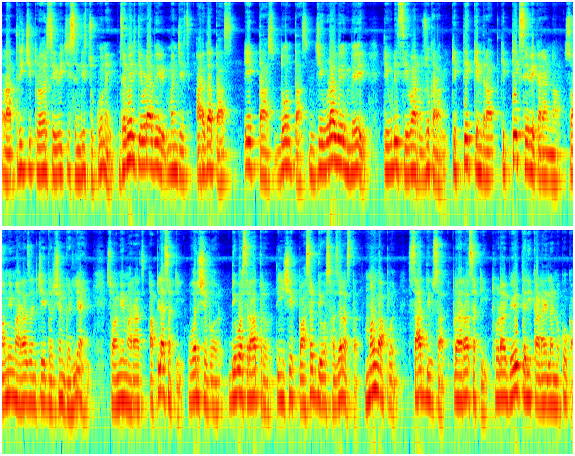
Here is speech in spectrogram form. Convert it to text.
रात्रीची प्रहर सेवेची संधी चुकू नये. जमेल तेवढा वेळ म्हणजेच अर्धा तास एक तास दोन तास जेवढा वेळ मिळेल तेवढी सेवा रुजू करावी. कित्येक केंद्रात कित्येक सेवेकरांना स्वामी महाराजांचे दर्शन घडले आहे. स्वामी महाराज आपल्यासाठी वर्षभर दिवस रात्र तीनशे पासष्ट दिवस हजर असतात. मग आपण सात दिवसात प्रहारासाठी थोडा वेळ तरी काढायला नको का?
